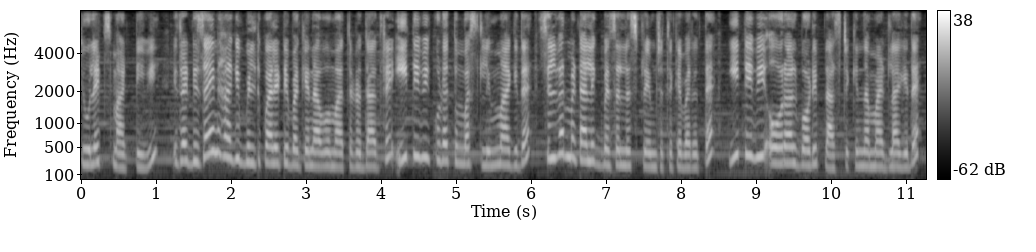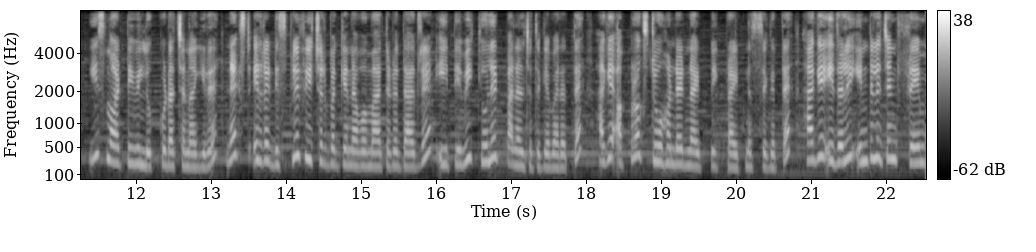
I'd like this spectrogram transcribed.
ಕ್ಯೂಲೆಟ್ ಸ್ಮಾರ್ಟ್ ಟಿವಿ ಇದರ ಡಿಸೈನ್ ಹಾಗೆ ಬಿಲ್ಡ್ ಕ್ವಾಲಿಟಿ ಬಗ್ಗೆ ನಾವು ಮಾತಾಡೋದಾದ್ರೆ ಈ ಟಿವಿ ಕೂಡ ತುಂಬಾ ಸ್ಲಿಮ್ ಆಗಿದೆ. ಸಿಲ್ವರ್ ಮೆಟಾಲಿಕ್ ಬೆಸಲ್ಲೆಸ್ ಫ್ರೇಮ್ ಜೊತೆಗೆ ಬರುತ್ತೆ. ಈ ಟಿವಿ ಓವರ್ ಆಲ್ ಬಾಡಿ ಪ್ಲಾಸ್ಟಿಕ್ ಇಂದ ಮಾಡಲಾಗಿದೆ. ಈ ಸ್ಮಾರ್ಟ್ ಟಿವಿ ಲುಕ್ ಕೂಡ ಚೆನ್ನಾಗಿದೆ. ನೆಕ್ಸ್ಟ್ ಇದರ ಡಿಸ್ಪ್ಲೇ ಫೀಚರ್ ಬಗ್ಗೆ ನಾವು ಮಾತಾಡೋದಾದ್ರೆ ಈ ಟಿವಿ ಕ್ಯೂಲೆಟ್ ಪ್ಯಾನಲ್ ಜೊತೆಗೆ ಬರುತ್ತೆ. ಹಾಗೆ approx two hundred nit peak brightness ಸಿಗುತ್ತೆ. ಹಾಗೆ ಇದರಲ್ಲಿ intelligent frame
